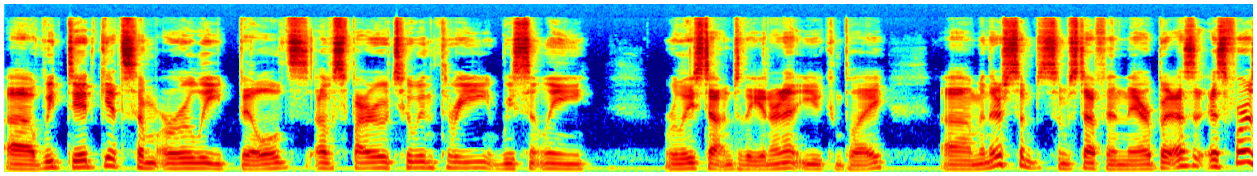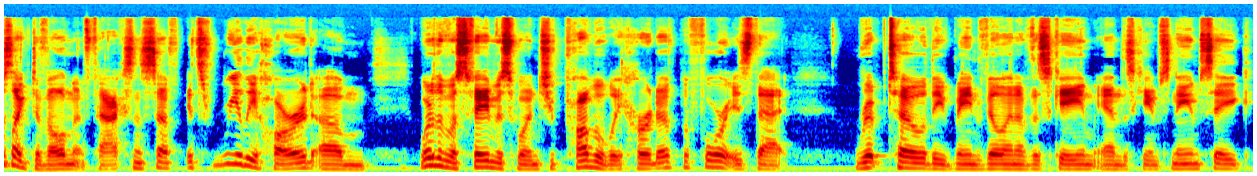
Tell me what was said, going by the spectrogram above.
Uh, we did get some early builds of Spyro 2 and 3 recently released out into the internet you can play. Um, and there's some some stuff in there, but as as far as like development facts and stuff, it's really hard. Um, one of the most famous ones you've probably heard of before is that Ripto, the main villain of this game and this game's namesake,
